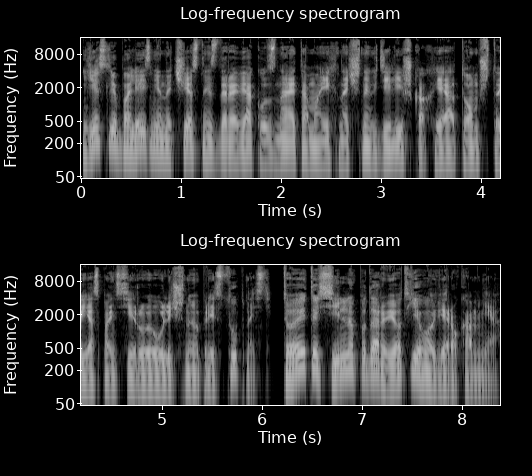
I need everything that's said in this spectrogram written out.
Если болезненно честный здоровяк узнает о моих ночных делишках и о том, что я спонсирую уличную преступность, то это сильно подорвет его веру ко мне.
